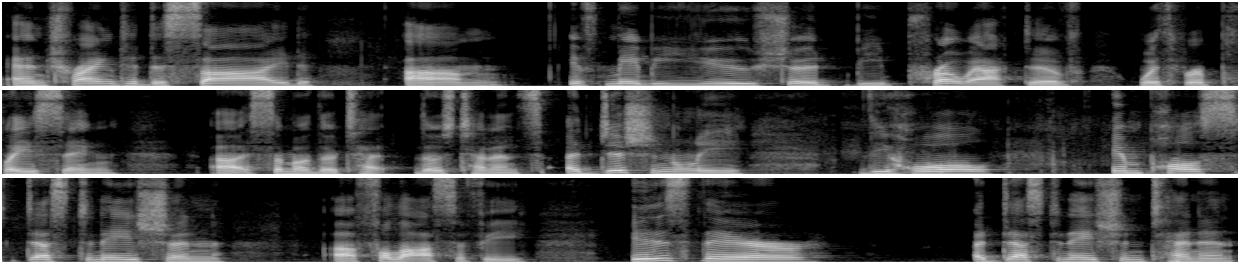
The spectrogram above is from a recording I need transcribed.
and trying to decide um, if maybe you should be proactive with replacing uh, some of te- those tenants. Additionally, the whole impulse destination uh, philosophy is there a destination tenant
